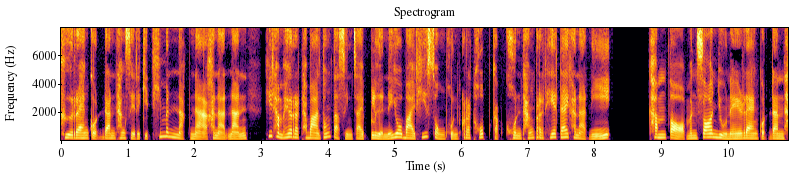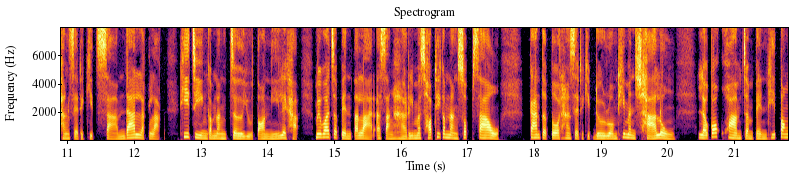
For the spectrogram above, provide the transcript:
คือแรงกดดันทางเศรษฐกิจที่มันหนักหนาขนาดนั้น ที่ทำให้รัฐบาลต้องตัดสินใจเปลี่ยนนโยบายที่ส่งผลกระทบกับคนทั้งประเทศได้ขนาดนี้คำตอบมันซ่อนอยู่ในแรงกดดันทางเศรษฐกิจ 3 ด้านหลักๆ ที่จีนกำลังเจออยู่ตอนนี้เลยค่ะ ไม่ว่าจะเป็นตลาดอสังหาริมทรัพย์ที่กำลังซบเซา การเติบโตทางเศรษฐกิจโดยรวมที่มันช้าลง แล้วก็ความจำเป็นที่ต้อง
